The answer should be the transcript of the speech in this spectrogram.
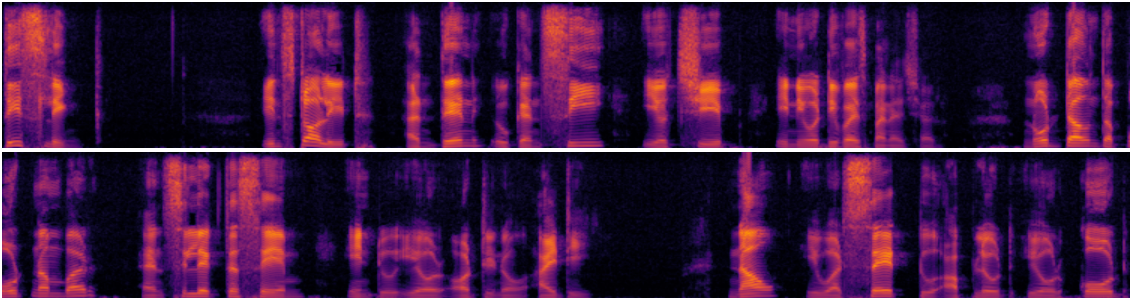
this link. Install it and then you can see your chip in your device manager. Note down the port number and select the same into your Arduino IDE. Now you are set to upload your code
